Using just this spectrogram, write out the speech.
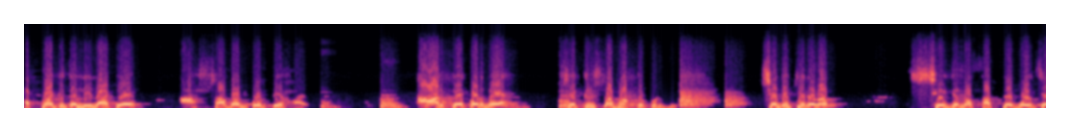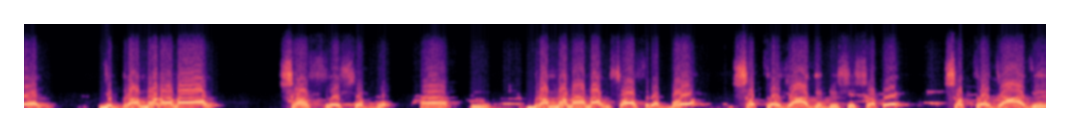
অপ্রাকৃত লীলাকে আস্বাদন করতে হয়। আর কে করবে? সে কৃষ্ণ ভক্ত করবে। সেটা কীরকম? সেই জন্য শাস্ত্রে বলছেন যে ব্রাহ্মণানাং সহস্র সভ্য হ্যাঁ? হুম। ব্রাহ্মণানাং সহস্রেভ্য সত্র জাজি বিশেষতে সত্র জাজি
